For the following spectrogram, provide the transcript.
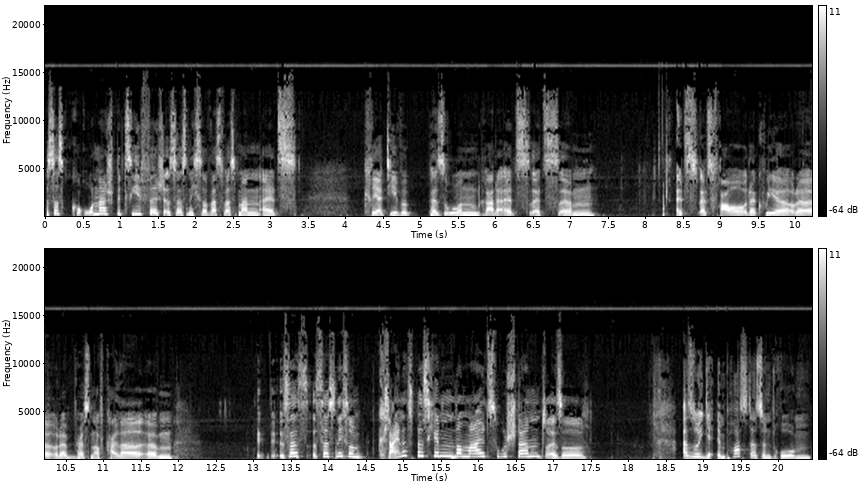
ist das Corona-spezifisch? Ist das nicht so was, was man als kreative Person, gerade als, als, ähm, als, als Frau oder queer oder, oder Person of Color, ähm, ist das, ist das nicht so ein kleines bisschen Normalzustand? Also, Also Imposter-Syndrom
